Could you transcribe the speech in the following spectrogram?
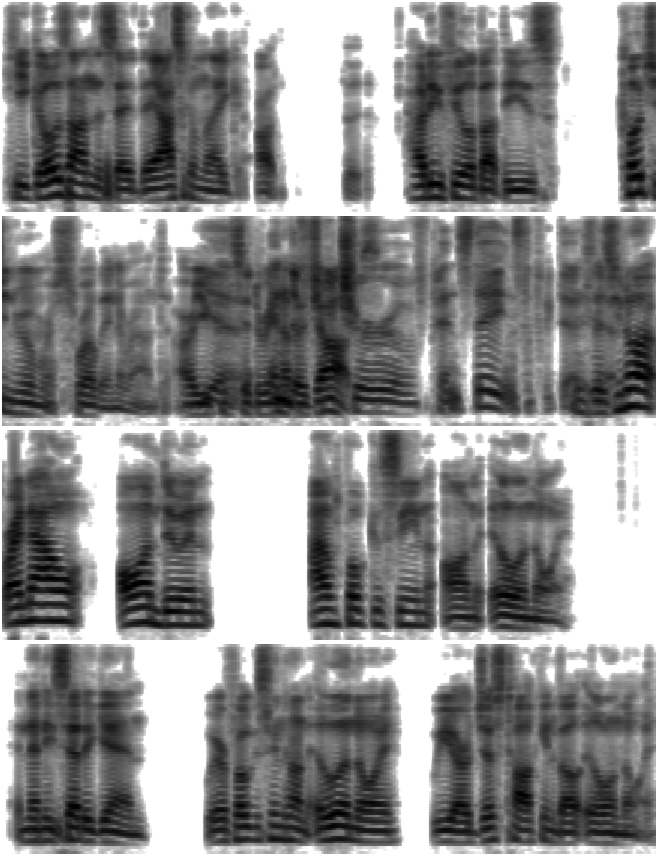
he goes on to say they ask him like, uh, "How do you feel about these coaching rumors swirling around? Are you Yeah, considering and other the jobs?" future of Penn State and stuff like that. He says, "You know what? Right now, all I'm doing, I'm focusing on Illinois. And then he said again, we are focusing on Illinois. We are just talking about Illinois.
